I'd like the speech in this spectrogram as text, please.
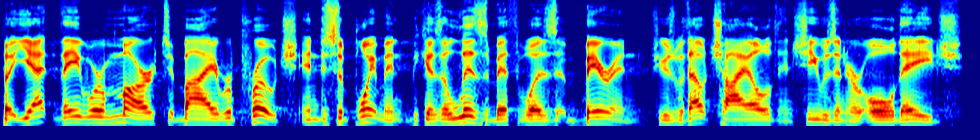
But yet they were marked by reproach and disappointment because Elizabeth was barren. She was without child and she was in her old age.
